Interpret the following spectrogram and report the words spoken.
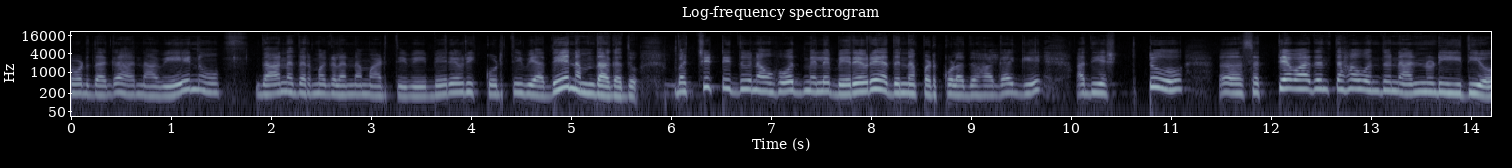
ನೋಡಿದಾಗ ನಾವೇನು ದಾನ ಧರ್ಮಗಳನ್ನು ಮಾಡ್ತೀವಿ, ಬೇರೆಯವ್ರಿಗೆ ಕೊಡ್ತೀವಿ, ಅದೇ ನಮ್ದಾಗದು. ಬಚ್ಚಿಟ್ಟಿದ್ದು ನಾವು ಹೋದ್ಮೇಲೆ ಬೇರೆಯವರೇ ಅದನ್ನು ಪಡ್ಕೊಳ್ಳೋದು. ಹಾಗಾಗಿ ಅದು ಎಷ್ಟು ಸತ್ಯವಾದಂತಹ ಒಂದು ನಾಣ್ಣುಡಿ ಇದೆಯೋ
